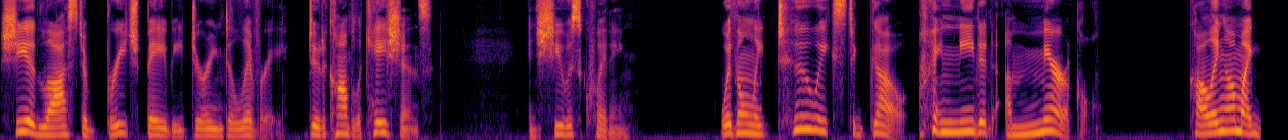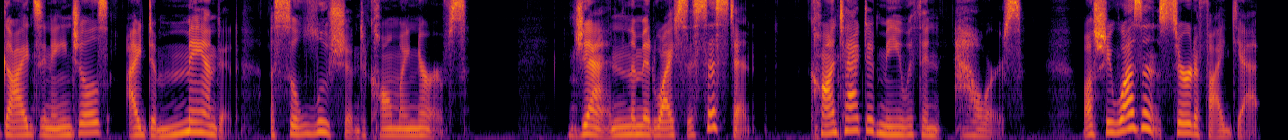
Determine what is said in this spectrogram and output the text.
She had lost a breech baby during delivery due to complications, and she was quitting. With only two weeks to go, I needed a miracle. Calling on my guides and angels, I demanded a solution to calm my nerves. Jen, the midwife's assistant, contacted me within hours. While she wasn't certified yet,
